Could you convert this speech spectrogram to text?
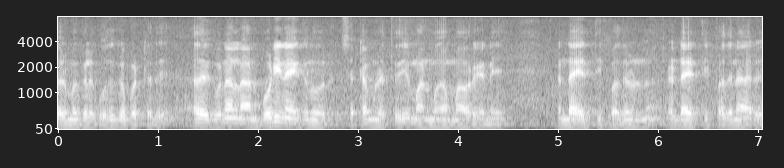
பெருமக்களுக்கு ஒதுக்கப்பட்டது. அதற்கு பின்னால் நான் போடிநாயக்கனூர் சட்டமன்ற தொகுதியில் மன்முக அம்மா அவர் என்னை ரெண்டாயிரத்தி பதினொன்று ரெண்டாயிரத்தி பதினாறு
